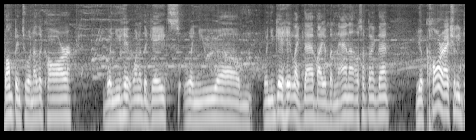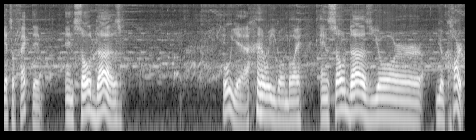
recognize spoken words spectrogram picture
bump into another car, when you hit one of the gates, when you um, when you get hit like that by a banana or something like that, your car actually gets affected, and so does. Oh yeah, where you going, boy? and so does your your cart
